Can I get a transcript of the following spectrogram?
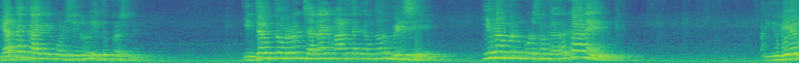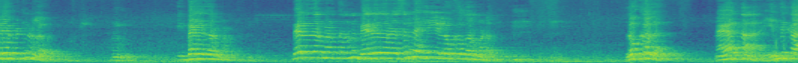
ಯಾತಕ್ಕಾಗಿ ಕೊಡಿಸಿದ್ರು? ಇದು ಪ್ರಶ್ನೆ. ಇದ್ದಂಥವ್ರನ್ನ ಚೆನ್ನಾಗಿ ಮಾಡ್ತಕ್ಕಂಥವ್ರು ಬಿಡಿಸಿ. ಇನ್ನೊಬ್ಬರನ್ನ ಕೊಡಿಸ್ಬೇಕಾದ್ರೆ ಕಾರಣ ಏನು? ಈಗ ಬೇರೆ ಬಿಟ್ಟಿರಲ್ಲ ಹ್ಮ್. ಈಗ ಬೇರೆದವ್ರು ಮಾಡ್ತಾರೆ ಬೇರೆದವ್ರು ಮಾಡ್ತಾರೆ ಅಂದ್ರೆ ಬೇರೆದವ್ರ ಹೆಸರು ಇಲ್ಲಿ ಲೋಕಲ್ದವ್ರು ಮಾಡೋದು. ಲೋಕಲ್ ನಾ ಹೇಳ್ತಾನ ಹಿಂದಕ್ಕೆ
